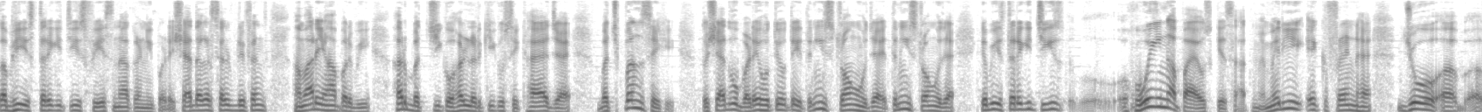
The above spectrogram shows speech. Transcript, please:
कभी इस तरह की चीज़ फेस ना करनी पड़े। शायद अगर सेल्फ डिफेंस हमारे यहाँ पर भी हर बच्ची को, हर लड़की को सिखाया सिखाया जाए बचपन से ही तो शायद वो बड़े होते होते इतनी स्ट्रांग हो जाए इतनी स्ट्रांग हो जाए कभी इस तरह की चीज़ हो ही ना पाए उसके साथ में। मेरी एक फ्रेंड है जो आ,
